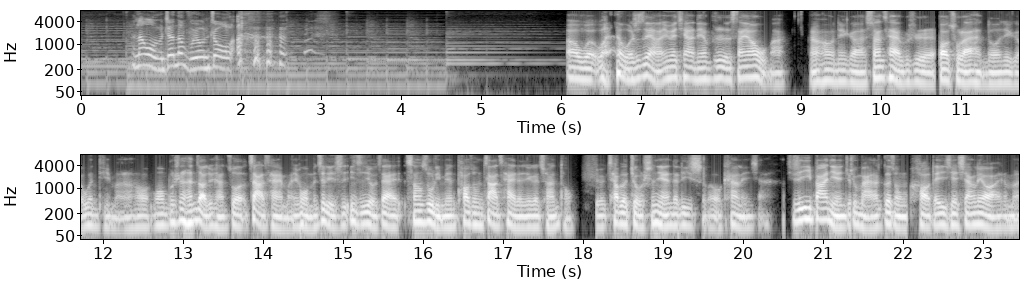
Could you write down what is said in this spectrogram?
那我们真的不用种了。啊，我我我是这样，因为前两天不是三幺五嘛。然后那个酸菜不是爆出来很多这个问题嘛？然后我们不是很早就想做榨菜嘛？因为我们这里是一直有在桑树里面套种榨菜的这个传统，有差不多九十年的历史了。我看了一下，其实一八年就就买了各种好的一些香料啊，什么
